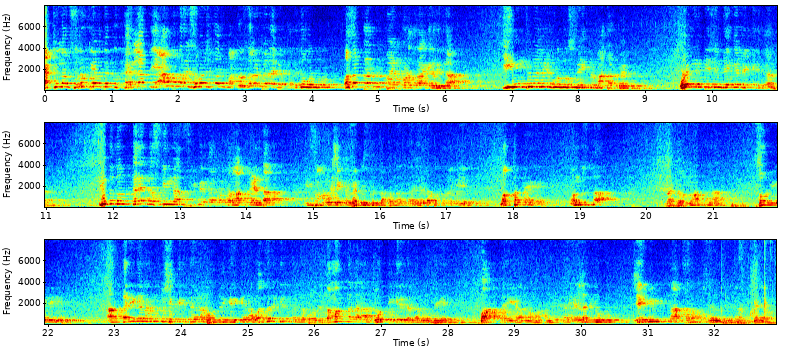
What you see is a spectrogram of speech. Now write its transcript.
ಆಕ್ಚುಲಿ ನಾವು ಸೆಲ್ಯೂಟ್ ಹೇಳಬೇಕು. ಕರೆಲಾರ್ದು ಯಾರು ಬಂದ್ರೆ ಸಮಾವೇಶದಲ್ಲಿ ಮಕ್ಕಳು ಸಲೂಟ್ ಹೇಳಬೇಕು. ಇದು ಒಂದು ಹೊಸ ಟರ್ನ್ ಪಾಯಿಂಟ್ ಕೊಡೋದ್ರಾಗಿರೋದ್ರಿಂದ ಈ ನಿಟ್ಟಿನಲ್ಲಿ ಒಂದು ಸ್ನೇಹಿತರು ಮಾತಾಡಬೇಕು. ಓರಿಯಂಟೇಷನ್ ಬೇಕೇ ಬೇಕಿದ್ದಲ್ಲ ಇಂಥದ್ದೊಂದು ಕರೆ ಮಸ್ಕಿಂದ ಸಿಗಬೇಕಂತ ಮಾತು ಹೇಳ್ತಾ ಈ ಸಮಾವೇಶಕ್ಕೆ ಸಲ್ಲಿಸಿದಂತ ಬಂದಂತ ಎಲ್ಲ ಬಂಧುಗಳಿಗೆ ಮತ್ತೊಮ್ಮೆ ಹೊಂದಿಸ್ತಾ ಮತ್ತೆ ಒಂದು ಮಾತನ್ನ ಸೊ ಹೇಳಿ ಆ ಕರಿಗನ ಅಂಕುಶ ಕಿರಿತೆನ್ನಬಹುದು ಗಿರಿಗನ ವಜ್ರ ಕಿರಿತೆನ್ನಬಹುದು ತಮಂತಗನ ಜ್ಯೋತಿ ಕಿರಿತೆನ್ನಬಹುದು ಭಾರತೀಯ ಅನ್ನೋ ಮಾತನ್ನು ಹೇಳ್ತಾರೆ ಎಲ್ಲರಿಗೂ ಜೈ ಭೀಮ್. ನಾನು ಸಲ ಧನ್ಯವಾದ.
